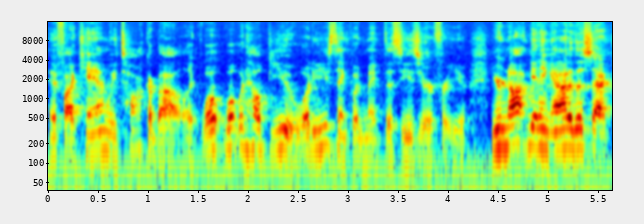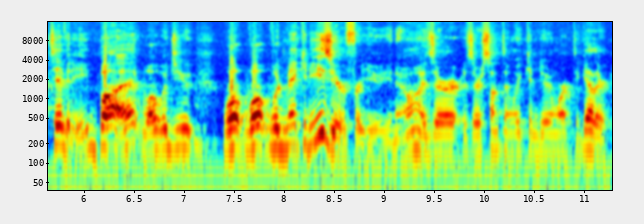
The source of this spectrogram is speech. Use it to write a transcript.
if I can, we talk about like what, what would help you? What do you think would make this easier for you? You're not getting out of this activity, but what would you what what would make it easier for you? You know, is there is there something we can do and work together?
